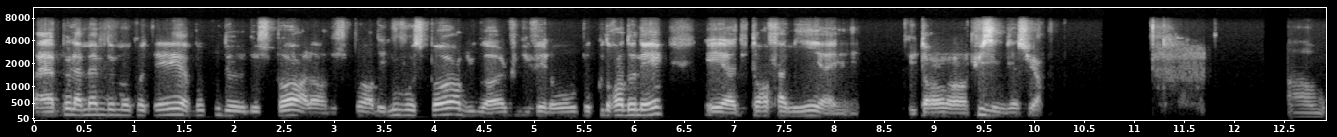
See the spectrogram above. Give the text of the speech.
Un peu la même de mon côté, beaucoup de, de sport, alors du sport, des nouveaux sports, du golf, du vélo, beaucoup de randonnées et euh, du temps en famille et du temps en cuisine, bien sûr. Um,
